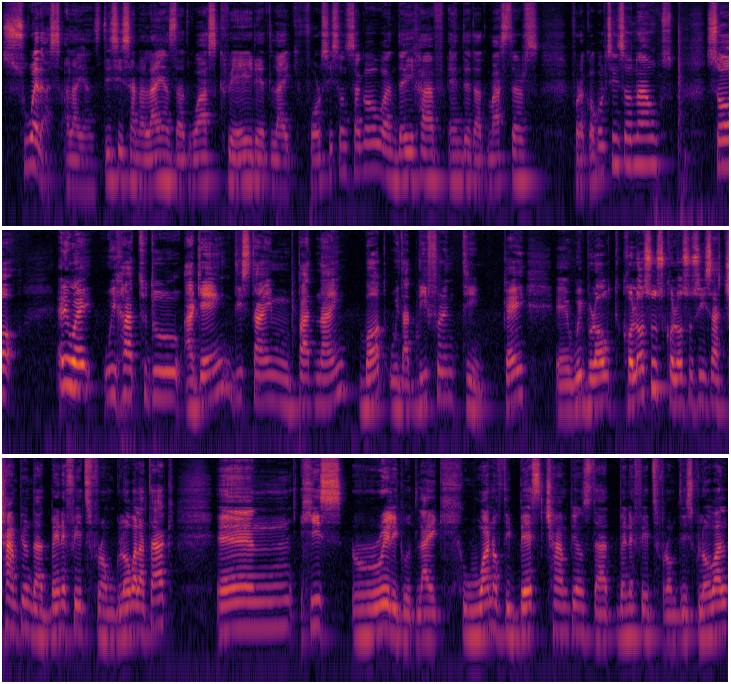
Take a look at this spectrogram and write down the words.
Suedas Alliance. This is an alliance that was created like four seasons ago, and they have ended at Masters for a couple seasons now. So, anyway, we had to do again this time Path 9, but with a different team. Okay, uh, we brought Colossus. Colossus is a champion that benefits from global attack, and he's really good. Like one of the best champions that benefits from this global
